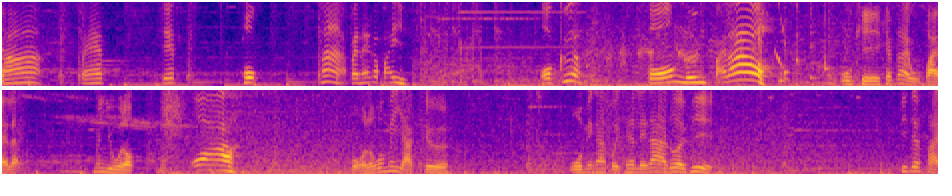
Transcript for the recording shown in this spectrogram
ยาแปดเจ็ดหกห้าไปไหนก็ไป ออกเครื่องสองหนึ่งไปแล้ว โอเคแคปได้กูไปแล้ว ไม่อยู่หรอก ว้าบอกแล้วว่าไม่อยากเจอ โอ้มีการเปิดใช้เรดาร์ด้วยพี่พี่จะใส่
